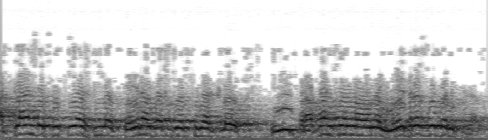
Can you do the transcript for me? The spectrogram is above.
అట్లాంటి సిచ్యువేషన్లో చైనా పనికి వచ్చినట్లు ఈ ప్రపంచంలో ఉన్న ఏ డ్రగ్ పనికిరాదు?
